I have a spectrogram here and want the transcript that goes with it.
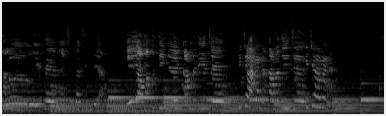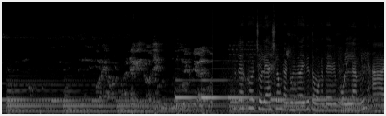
ভালো এতে ভ্যাকসিন ভ্যাকসিন দেওয়া এই আমাকে তিনটে কামড়ে দিয়েছে। কিছু হবে না। কামড়ে দিয়েছে। কিছু হবে না। তো দেখো চলে আসলাম কাকিমাদের বাড়িতে তোমাদের বললামই। আর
